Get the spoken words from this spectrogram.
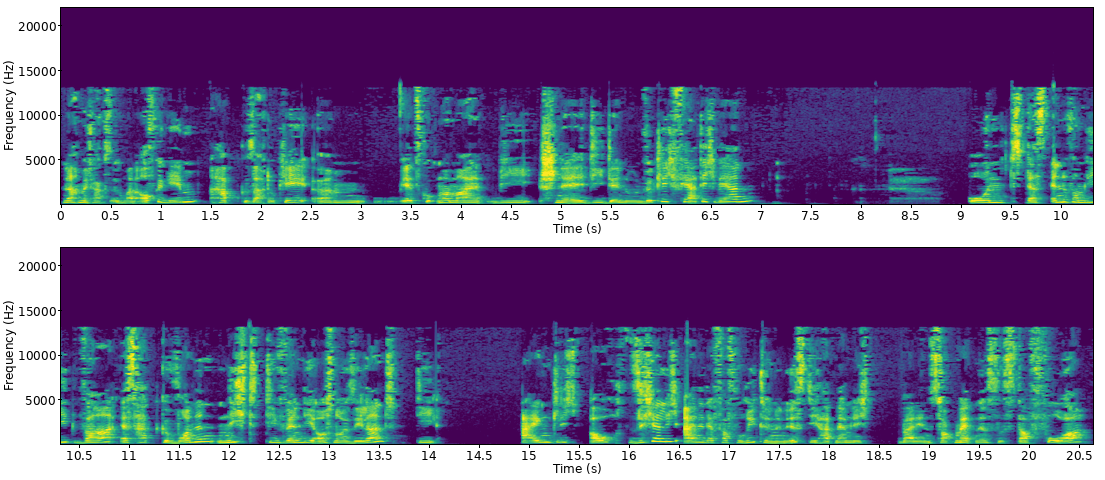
nachmittags irgendwann aufgegeben, habe gesagt, okay, ähm, jetzt gucken wir mal, wie schnell die denn nun wirklich fertig werden. Und das Ende vom Lied war, es hat gewonnen, nicht die Wendy aus Neuseeland, die eigentlich auch sicherlich eine der Favoritinnen ist. Die hat nämlich bei den Sock Madnesses davor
